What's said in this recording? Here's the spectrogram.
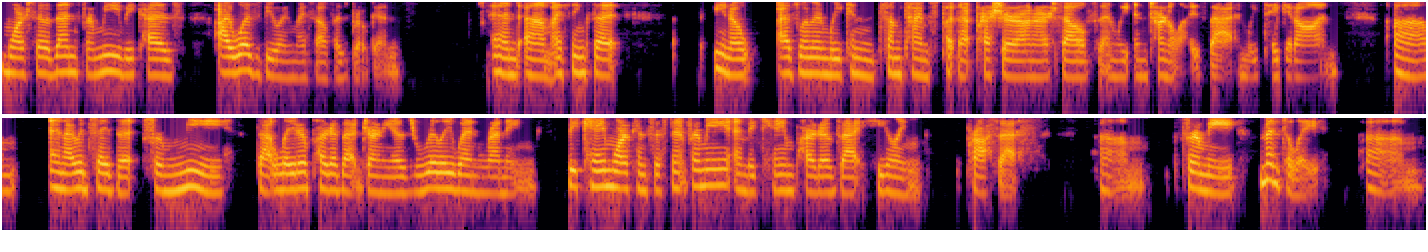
more so than for me because I was viewing myself as broken. And um, I think that, you know, as women, we can sometimes put that pressure on ourselves and we internalize that and we take it on. Um, and I would say that for me, that later part of that journey is really when running became more consistent for me and became part of that healing process um, for me mentally. Um,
